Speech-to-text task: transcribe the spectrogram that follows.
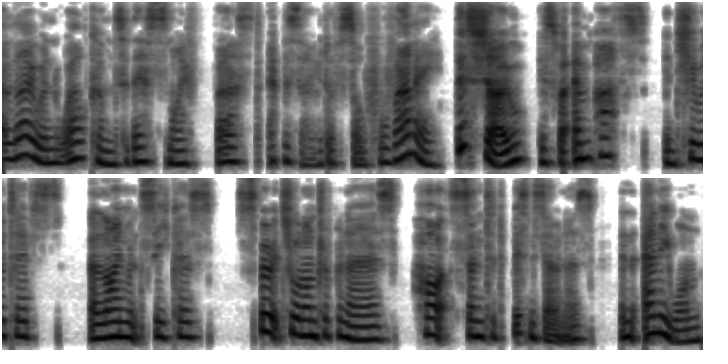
Hello and welcome to this, my first episode of Soulful Valley. This show is for empaths, intuitives, alignment seekers, spiritual entrepreneurs, heart centered business owners, and anyone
